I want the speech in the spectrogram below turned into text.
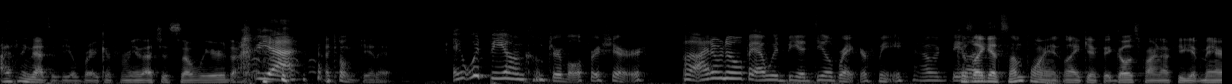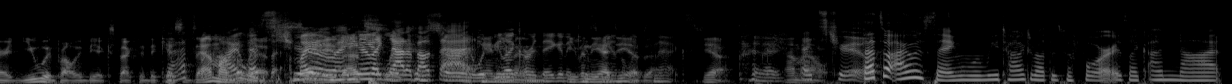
I think that's a deal breaker for me. That's just so weird. Yeah. I don't get it. It would be uncomfortable for sure. But I don't know if it would be a deal breaker for me. I would be Because like, like, at some point, like if it goes far enough, you get married, you would probably be expected to kiss That's them on I the lips. That's my true, right? and you're, like, not about concern that. Would Can't be like, even- are they going to kiss the me in idea the lips next? Yeah, I, I'm That's out. true. That's what I was saying when we talked about this before. Is like I'm not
